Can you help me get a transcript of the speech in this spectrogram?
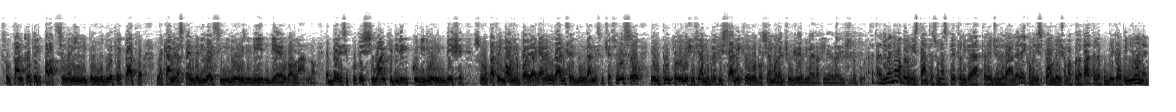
soltanto per il Palazzo Marini, per 1, 2, 3, 4, la Camera spende diversi milioni di, di, euro all'anno. Ebbene, se potessimo anche dire che quei milioni invece sono patrimonio poi della Camera dei Deputati sarebbe un grande successo. Questo è un punto che noi ci siamo prefissati e credo che lo possiamo raggiungere prima della fine della legislatura. Senta, rimaniamo per un istante su un aspetto di carattere generale. Lei come risponde diciamo, a quella parte della pubblica opinione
